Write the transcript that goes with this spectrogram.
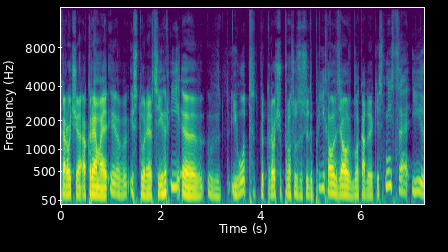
Коротше, окрема е, історія в цій грі. Е, І от, коротше, французи сюди приїхали, взяли в блокаду якесь місце, і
